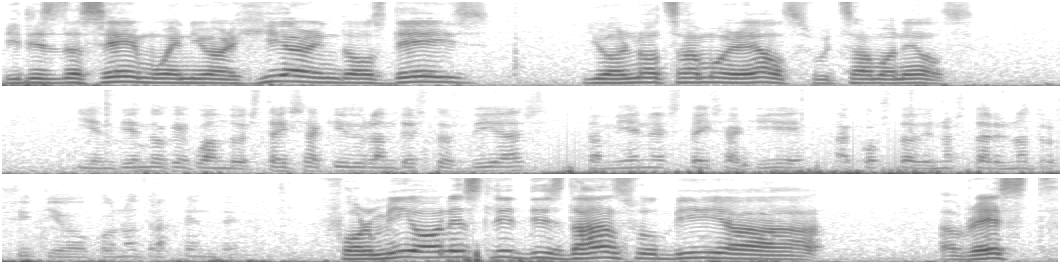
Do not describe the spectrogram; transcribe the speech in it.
it is the same when you are here in those days, you are not somewhere else with someone else. Y entiendo que cuando estáis aquí durante estos días, también estáis aquí eh, a costa de no estar en otro sitio o con otra gente. For me, honestly, this dance will be a, a rest.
